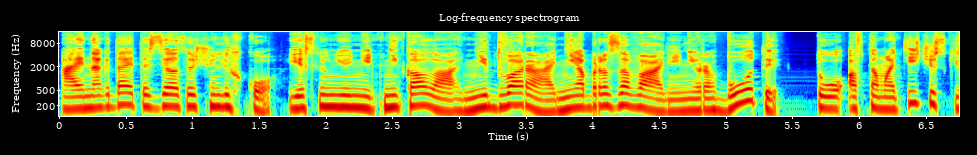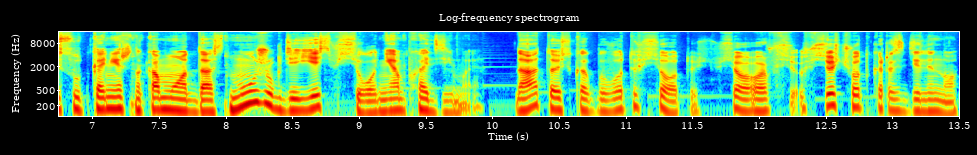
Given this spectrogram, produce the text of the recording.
А иногда это сделать очень легко. Если у нее нет ни кола, ни двора, ни образования, ни работы, то автоматически суд, конечно, кому отдаст мужу, где есть все необходимое. Да, то есть как бы вот и все, то есть все, все, все четко разделено.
